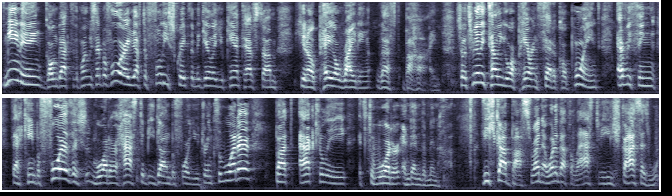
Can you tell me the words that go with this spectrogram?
Meaning, going back to the point we said before, you have to fully scrape the Megillah. You can't have some, you know, pale writing left behind. So it's really telling you a parenthetical point. Everything that came before the water has to be done before you drink the water but actually it's the water and then the mincha. Vishka Basra. Now, what about the last Vishka? Says I mean,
